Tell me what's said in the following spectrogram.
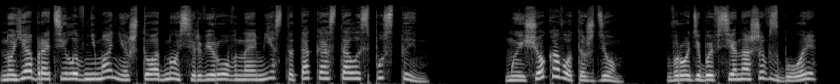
но я обратила внимание, что одно сервированное место так и осталось пустым. «Мы еще кого-то ждем? Вроде бы все наши в сборе»,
